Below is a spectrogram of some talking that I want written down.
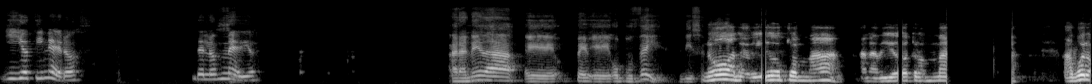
guillotineros de los Sí. medios. Araneda eh, eh, Opus Dei, dice. No, han habido otros más, han habido otros más. Ah, bueno,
